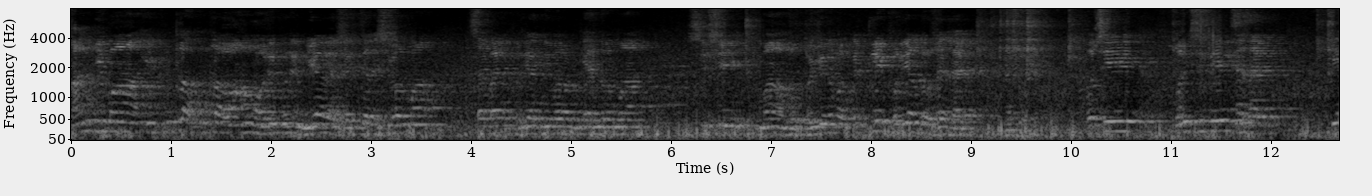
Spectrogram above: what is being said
ખાનગીમાં એ કેટલા કેટલા વાહનો હરીફરી લઈ છે. અત્યારે શિવરમાં સાહેબ ફરિયાદ નિવારણ કેન્દ્રમાં, સીસીમાં વગેરેમાં કેટલી ફરિયાદો છે સાહેબ. પછી પરિસ્થિતિ એવી છે સાહેબ કે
